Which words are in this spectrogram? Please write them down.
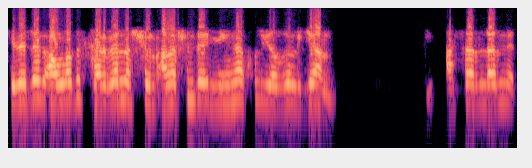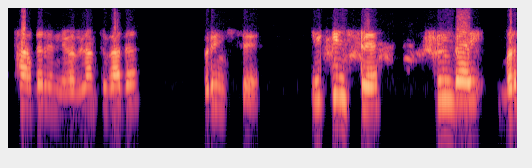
Kelajak avlodni tarbiyalash uchun ana shunday mehnat qilib yozilgan asarlarni taqdiri nima bilan tugadi? Birinchisi. Ikkinchisi shunday bir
